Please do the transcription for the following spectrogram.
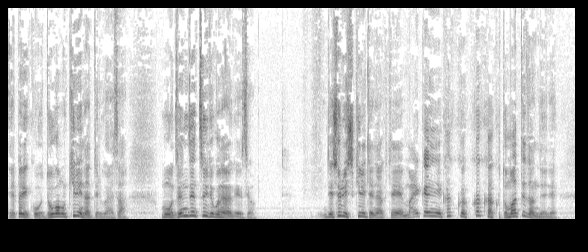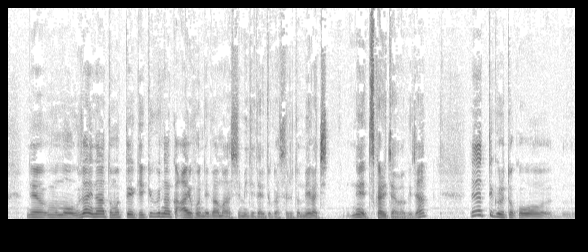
やっぱりこう動画も綺麗になってるからさもう全然ついてこないわけですよ。で、処理しきれてなくて、毎回ね、カクカクカクカク止まってたんだよね。で、もううざいなと思って、結局なんか iPhone で我慢して見てたりとかすると目がち、ね、疲れちゃうわけじゃん。で、なってくるとこう、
